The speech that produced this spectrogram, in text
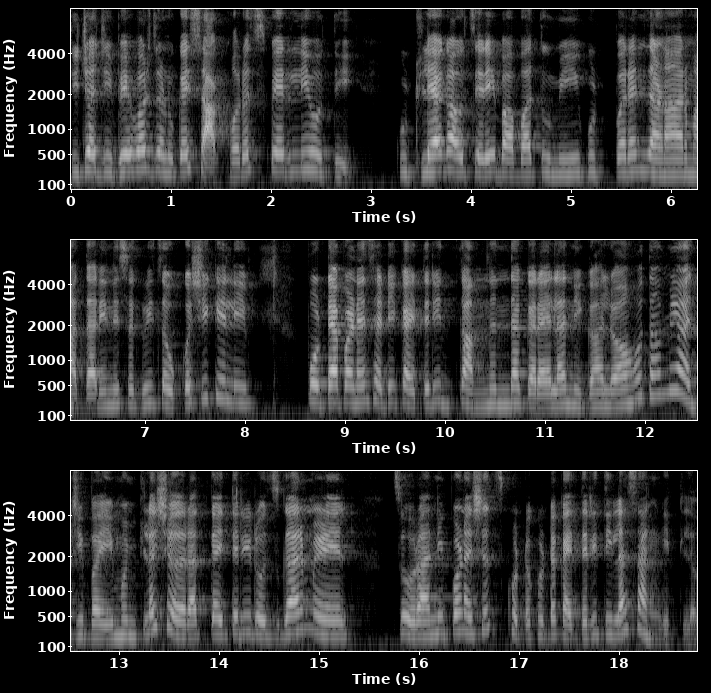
तिच्या जिभेवर जणू काही साखरच पेरली होती. कुठल्या गावचे रे बाबा तुम्ही? कुठपर्यंत जाणार? म्हातारीने सगळी चौकशी केली. पोट्या पाण्यासाठी काहीतरी कामधंदा करायला निघालो आहोत आम्ही आजीबाई. म्हटलं शहरात काहीतरी रोजगार मिळेल. चोरांनी पण असेच खोटं खोटं काहीतरी तिला सांगितलं.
